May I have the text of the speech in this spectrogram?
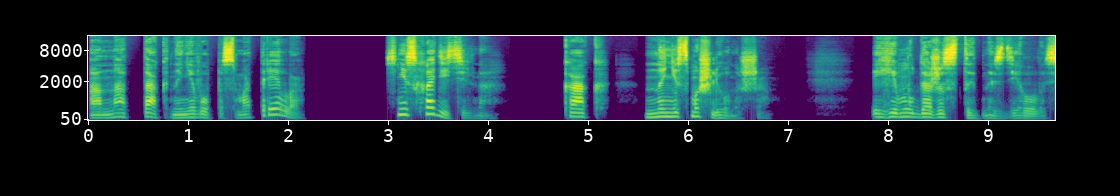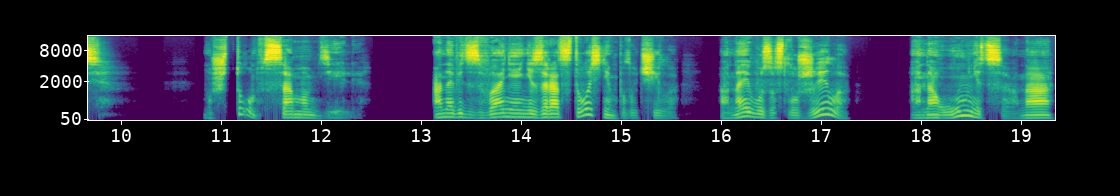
Она так на него посмотрела, снисходительно, как на несмышленыша. Ему даже стыдно сделалось. Ну что он в самом деле? Она ведь звание не за родство с ним получила. Она его заслужила. Она умница, она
